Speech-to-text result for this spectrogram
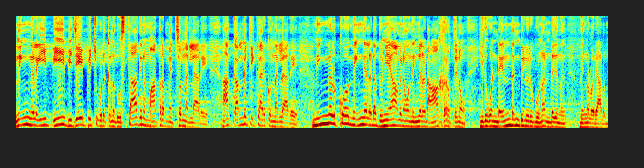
നിങ്ങൾ ഈ ഈ വിജയിപ്പിച്ചു കൊടുക്കുന്നത് ഉസ്താദിന് മാത്രം മെച്ചമെന്നല്ലാതെ ആ കമ്മിറ്റിക്കാർക്കൊന്നല്ലാതെ നിങ്ങൾക്കോ നിങ്ങളുടെ ദുനിയാവിനോ നിങ്ങളുടെ ആഹ്റത്തിനോ ഇതുകൊണ്ട് എന്തെങ്കിലും ഒരു ഗുണമുണ്ട് എന്ന് നിങ്ങളൊരാളും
